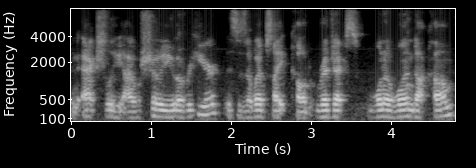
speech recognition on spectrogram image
And actually, I will show you over here. This is a website called regex101.com.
